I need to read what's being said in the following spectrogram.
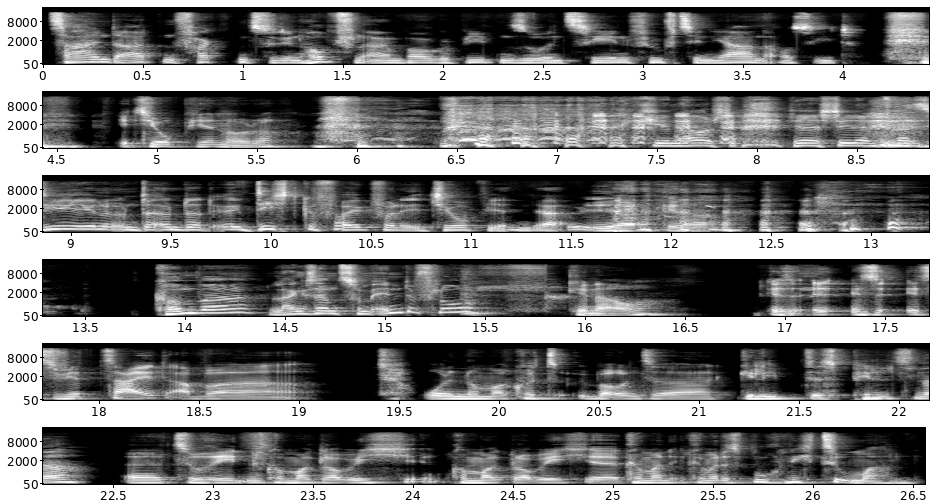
Zahlen, Daten, Fakten zu den Hopfenanbaugebieten so in 10, 15 Jahren aussieht. Äthiopien, oder? genau, der steht in Brasilien und, und, und dicht gefolgt von Äthiopien. Ja, ja genau. Kommen wir langsam zum Ende, Flo? Genau. Es, es, es wird Zeit, aber ohne noch mal kurz über unser geliebtes Pilsner äh, zu reden, kommen wir, glaube ich, kommen wir, glaube ich, äh, können, wir, können wir das Buch nicht zumachen.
